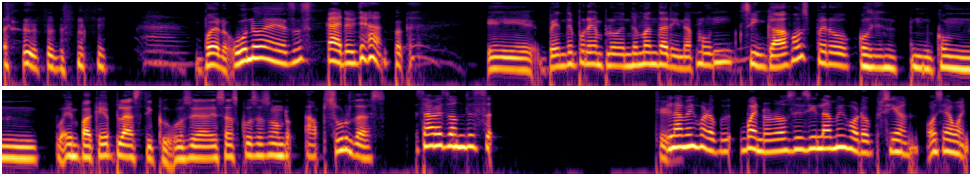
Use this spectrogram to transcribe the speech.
Bueno, uno de esos Carulla. eh, venden, por ejemplo, venden mandarina con, Sí. sin gajos, pero con, con empaque de plástico. O sea, esas cosas son absurdas. ¿Sabes dónde la mejor Bueno, no sé si la mejor opción. O sea, bueno.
